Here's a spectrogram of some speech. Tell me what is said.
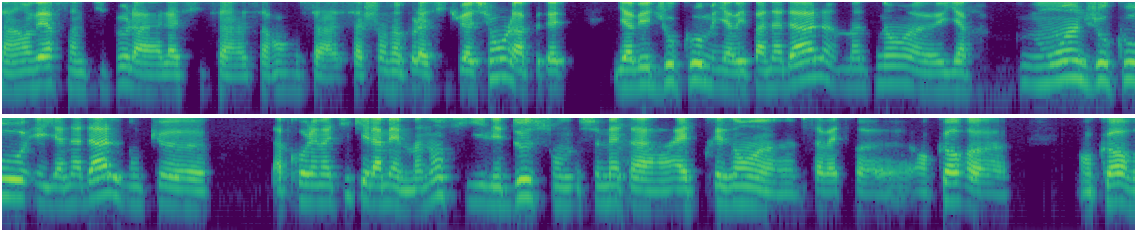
inverse un petit peu la, ça, change un peu la situation. Là, peut-être il y avait Joko, mais il n'y avait pas Nadal. Maintenant, euh, il y a moins de Joko et il y a Nadal. Donc, euh, la problématique est la même. Maintenant, si les deux se mettent à, être présents, euh, ça va être encore, encore,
